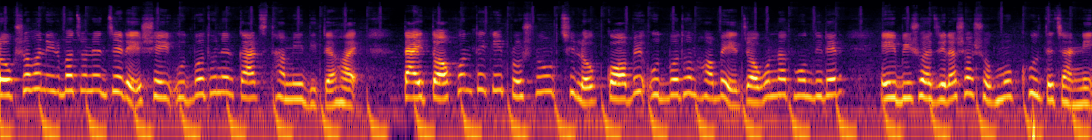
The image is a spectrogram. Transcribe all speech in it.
লোকসভা নির্বাচনের জেরে সেই উদ্বোধনের কাজ থামিয়ে দিতে হয়। তাই তখন থেকেই প্রশ্ন উঠছিল, কবে উদ্বোধন হবে জগন্নাথ মন্দিরের? এই বিষয়ে জেলাশাসক মুখ খুলতে চাননি।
